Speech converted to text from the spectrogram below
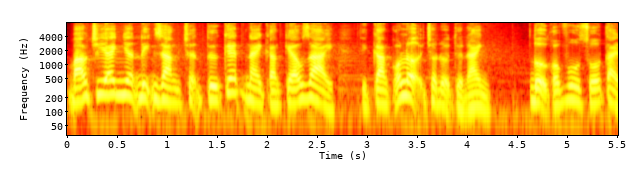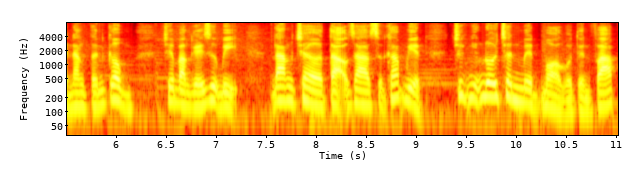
Báo chí Anh nhận định rằng trận tứ kết này càng kéo dài thì càng có lợi cho đội tuyển Anh. Đội có vô số tài năng tấn công trên băng ghế dự bị đang chờ tạo ra sự khác biệt trước những đôi chân mệt mỏi của tuyển Pháp.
